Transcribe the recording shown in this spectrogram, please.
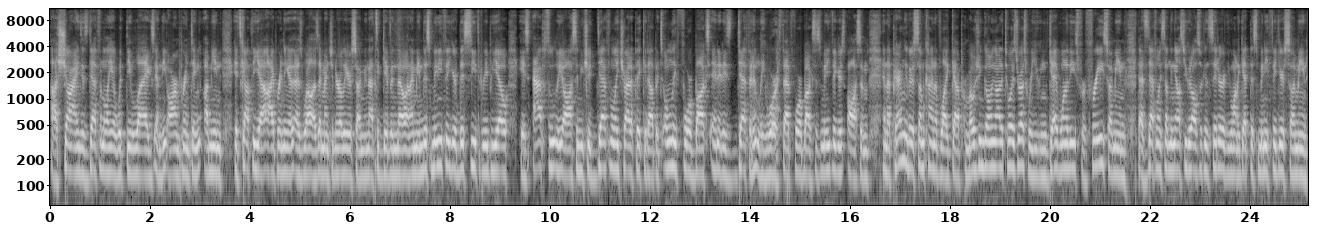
uh, shines is definitely with the legs and the arm printing. I mean, it's got the uh, eye printing as well, as I mentioned earlier, so I mean, that's a given though. And I mean, this minifigure, this C3PO is absolutely awesome. You should definitely try to pick it up. It's only four bucks, and it is definitely worth that four bucks. This minifigure is awesome, and apparently there's some kind of like uh, promotion going on at Toys R Us where you can get one of these for free. So I mean, that's definitely something else you could also consider if you want to get this minifigure. So I mean,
